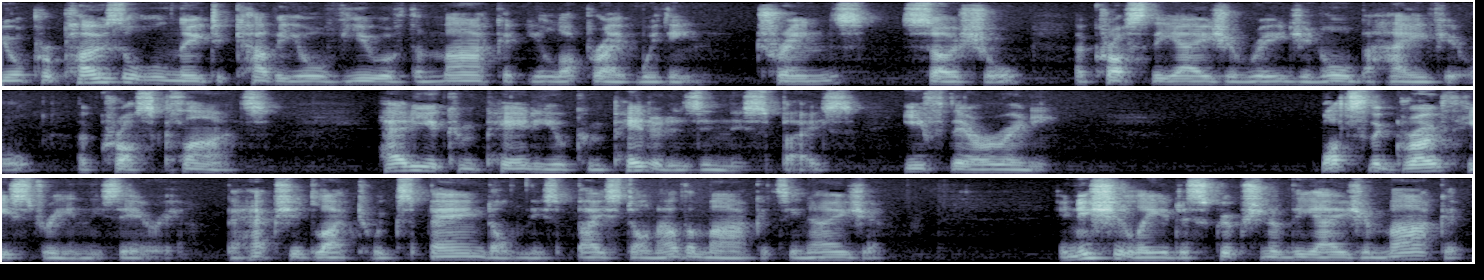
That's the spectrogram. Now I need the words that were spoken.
Your proposal will need to cover your view of the market you'll operate within, trends, social, across the Asia region or behavioural, across clients. How do you compare to your competitors in this space, if there are any? What's the growth history in this area? Perhaps you'd like to expand on this based on other markets in Asia. Initially, a description of the Asia market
